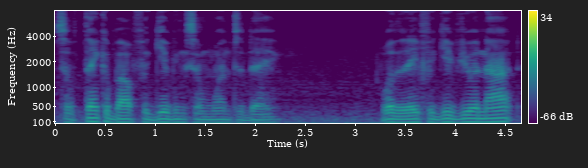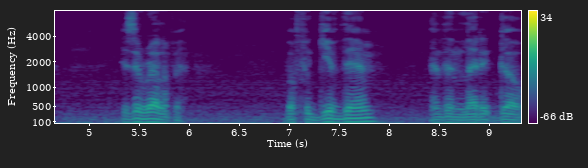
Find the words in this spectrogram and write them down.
So think about forgiving someone today. Whether they forgive you or not is irrelevant. But forgive them and then let it go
